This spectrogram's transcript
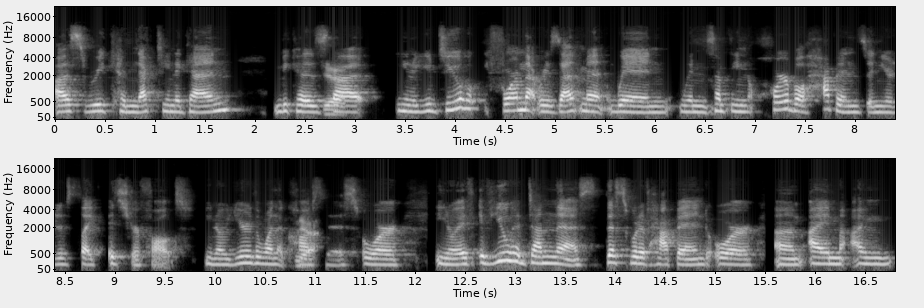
us reconnecting again because yeah. that you know you do form that resentment when when something horrible happens and you're just like it's your fault you know you're the one that caused yeah. this or you know if, if you had done this this would have happened or um, i'm i'm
